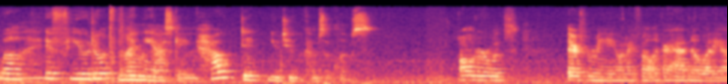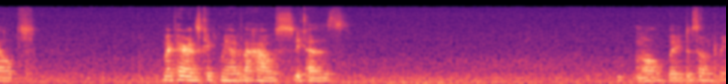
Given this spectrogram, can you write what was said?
Well, if you don't mind me asking, how did you two become so close? Oliver was there for me when I felt like I had nobody else. My parents kicked me out of the house because, well, they disowned me.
